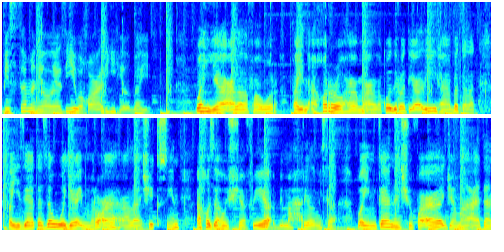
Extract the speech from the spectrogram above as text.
بالثمن الذي وقع عليه البيع وهي على الفور فإن أخرها مع القدرة عليها بطلت فإذا تزوج امرأة على شخص أخذه الشفيع بمحر المثل وإن كان الشفعاء جماعة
